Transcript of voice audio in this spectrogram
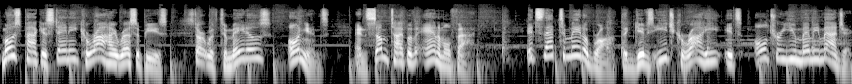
Most Pakistani karahi recipes start with tomatoes, onions, and some type of animal fat. It's that tomato broth that gives each karahi its ultra umami magic.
